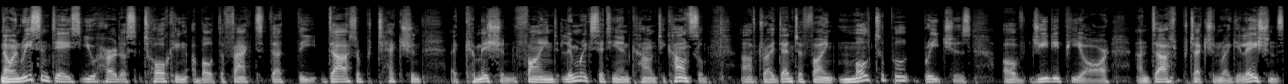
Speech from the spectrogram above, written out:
Now, in recent days, you heard us talking about the fact that the Data Protection uh, Commission fined Limerick City and County Council after identifying multiple breaches of GDPR and data protection regulations.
